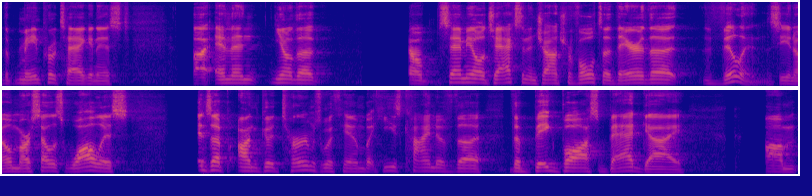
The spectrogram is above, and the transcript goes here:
the main protagonist, uh, and then you know the, you know, Samuel. Jackson and John Travolta, they're the villains. You know, Marcellus Wallace ends up on good terms with him, but he's kind of the the big boss bad guy. Um,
